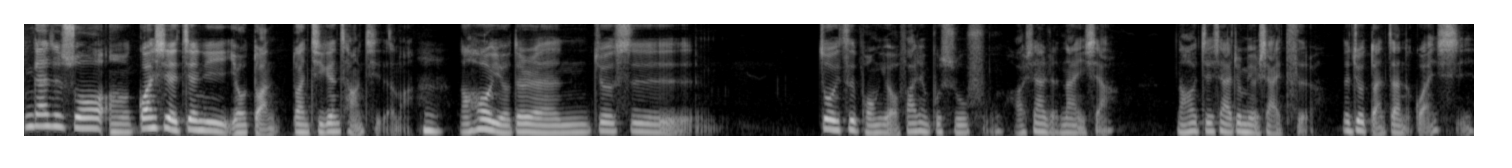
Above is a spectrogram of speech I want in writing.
应该是说，嗯、呃，关系的建立有短短期跟长期的嘛。嗯，然后有的人就是做一次朋友，发现不舒服，好，现在忍耐一下，然后接下来就没有下一次了，那就短暂的关系。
